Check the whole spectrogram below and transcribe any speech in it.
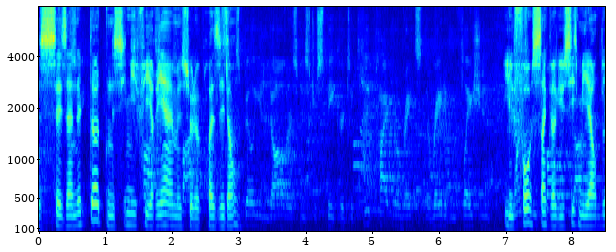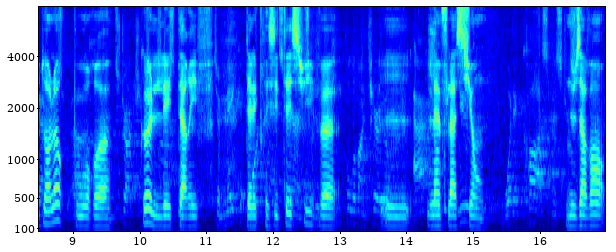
Ces anecdotes ne signifient rien, Monsieur le Président. Il faut 5,6 milliards de dollars pour euh, que les tarifs d'électricité suivent euh, l'inflation. Nous avons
